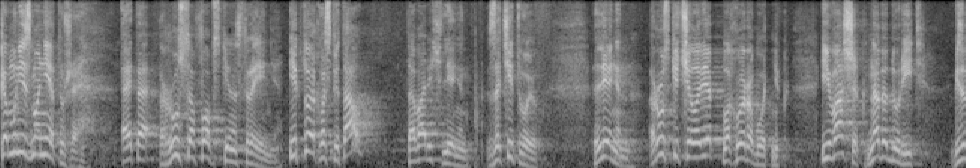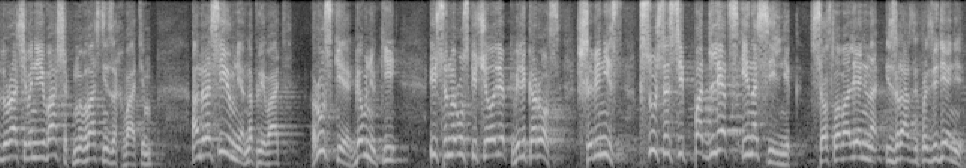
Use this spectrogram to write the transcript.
Коммунизма нет уже. Это русофобские настроения. И кто их воспитал? Товарищ Ленин. Зачитываю. Ленин. Русский человек – плохой работник. Ивашек надо дурить. Без одурачивания Ивашек мы власть не захватим. А на Россию мне наплевать. Русские – говнюки. Истинно русский человек – великорос, шовинист, в сущности подлец и насильник. Все слова Ленина из разных произведений.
